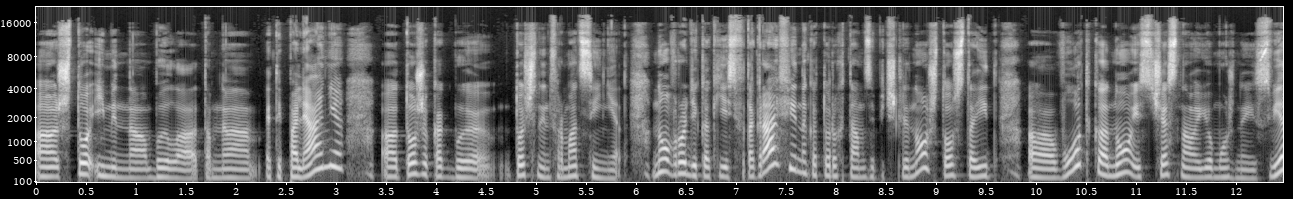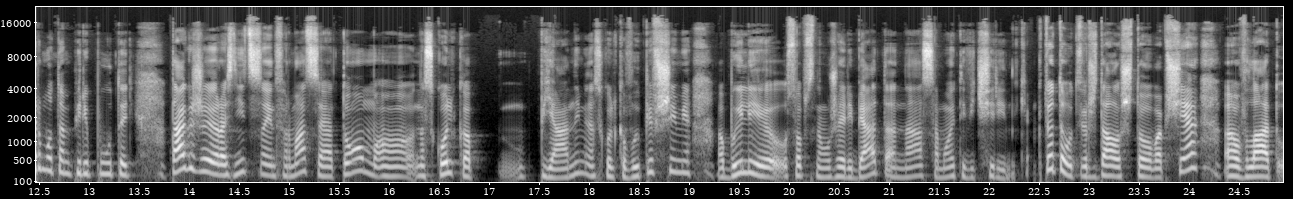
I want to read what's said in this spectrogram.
А, что именно было там на этой поляне, а, тоже как бы точной информации нет. Но вроде как есть фотографии, на которых там запечатлено, что стоит водка, но, если честно, ее можно и с вермутом перепутать. Также разнится информация о том, насколько пьяными, насколько выпившими были, собственно, уже ребята на самой этой вечеринке. Кто-то утверждал, что вообще э, Влад э,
